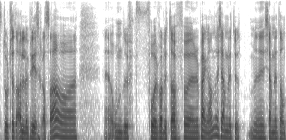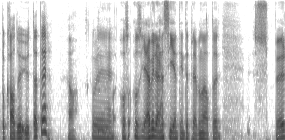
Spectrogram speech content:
stort sett alle prisklasser, og om du får valuta for pengene, det kommer litt, ut, kommer litt an på hva du er ute etter. Ja. Vi og, så- og jeg vil gjerne si en ting til Preben. At spør,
